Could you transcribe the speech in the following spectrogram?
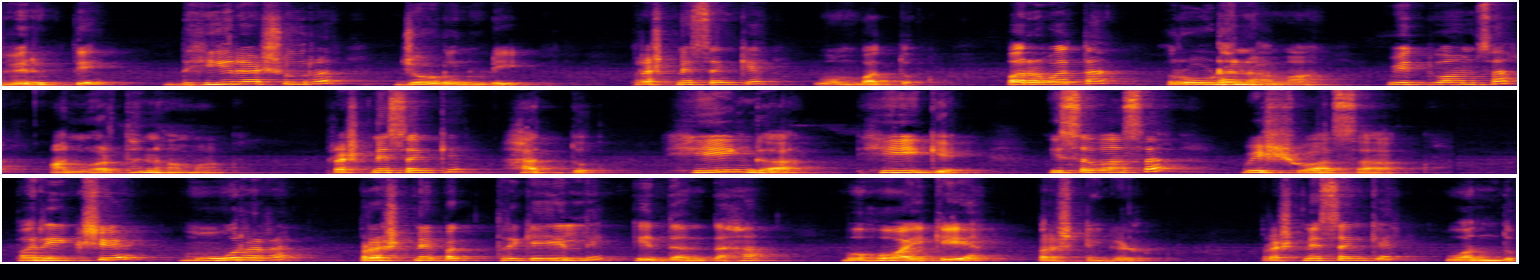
ದ್ವಿರುಕ್ತಿ, ಧೀರ ಶೂರ, ಜೋಡು ನುಡಿ. ಪ್ರಶ್ನೆ ಸಂಖ್ಯೆ ಒಂಬತ್ತು. ಪರ್ವತ, ರೂಢನಾಮ, ವಿದ್ವಾಂಸ, ಅನ್ವರ್ಥನಾಮ. ಪ್ರಶ್ನೆ ಸಂಖ್ಯೆ ಹತ್ತು. ಹೀಂಗ, ಹೀಗೆ. ಇಸವಾಸ, ವಿಶ್ವಾಸ. ಪರೀಕ್ಷೆ ಮೂರರ ಪ್ರಶ್ನೆ ಪತ್ರಿಕೆಯಲ್ಲಿ ಇದ್ದಂತಹ ಬಹು ಆಯ್ಕೆಯ ಪ್ರಶ್ನೆಗಳು. ಪ್ರಶ್ನೆ ಸಂಖ್ಯೆ ಒಂದು.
